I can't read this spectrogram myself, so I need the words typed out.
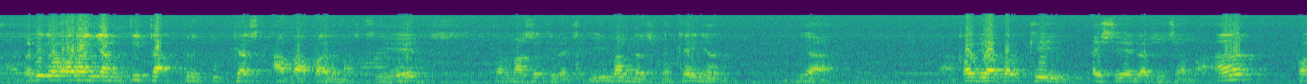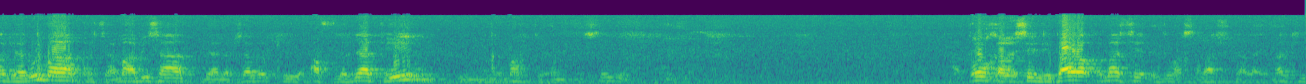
nah, tapi kalau orang yang tidak bertugas apa-apa di masjid termasuk tidak jadi imam dan sebagainya Ya. Nah, kalau dia pergi, istrinya bisa jamaah. Kalau dia rumah, berjamaah bisa. Dia tidak bisa pergi. Afdalnya di rumah dengan istrinya. Atau kalau istri dibawa ke masjid, itu masalah sudah lain lagi.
